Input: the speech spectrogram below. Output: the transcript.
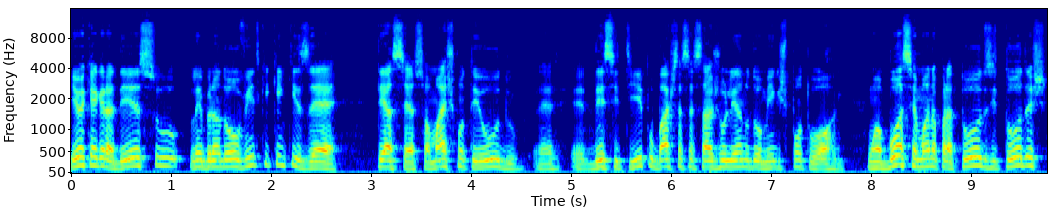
Eu é que agradeço. Lembrando ao ouvinte que quem quiser ter acesso a mais conteúdo é, é desse tipo, basta acessar julianodomingues.org. Uma boa semana para todos e todas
